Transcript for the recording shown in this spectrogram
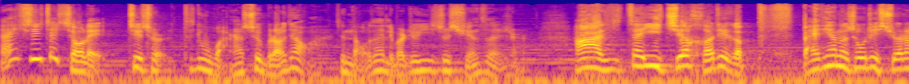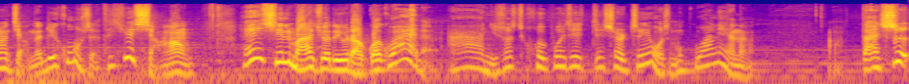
哎，这这小磊这事儿，他就晚上睡不着觉啊，这脑袋里边就一直寻思这事儿啊。再一结合这个白天的时候这学长讲的这故事，他越想，哎，心里面还觉得有点怪怪的啊。你说会不会这这事儿真有什么关联呢？啊，但是。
